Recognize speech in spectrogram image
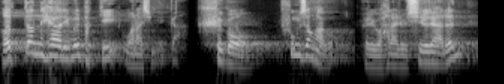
어떤 헤아림을 받기 원하십니까? 크고 풍성하고 그리고 하나님을 신뢰하는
